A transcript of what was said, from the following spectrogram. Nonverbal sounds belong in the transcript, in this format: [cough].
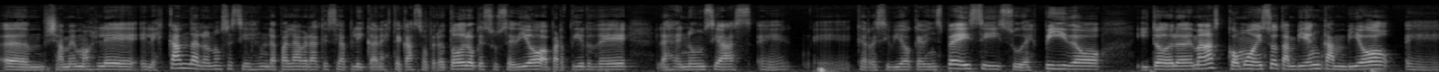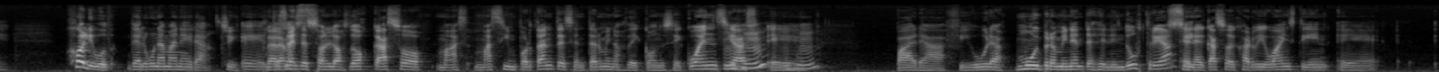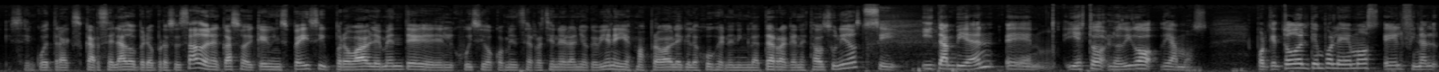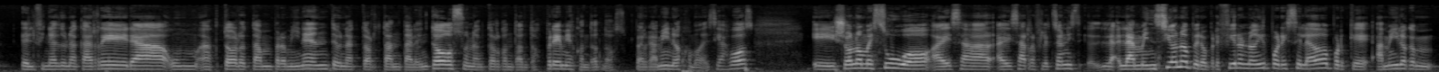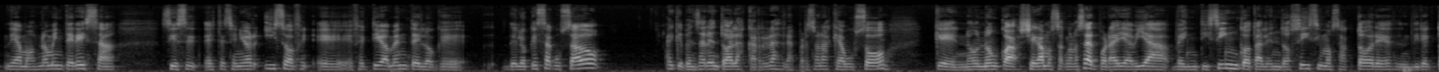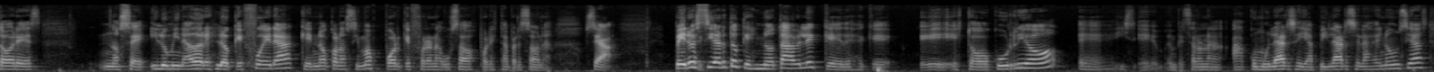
em, llamémosle el escándalo, no sé si es la palabra que se aplica en este caso, pero todo lo que sucedió a partir de las denuncias eh, eh, que recibió Kevin Spacey, su despido y todo lo demás, cómo eso también cambió. Eh, Hollywood, de alguna manera. Sí, claramente son los dos casos más, más importantes en términos de consecuencias para figuras muy prominentes de la industria. En el caso de Harvey Weinstein eh, se encuentra excarcelado pero procesado. En el caso de Kevin Spacey probablemente el juicio comience recién el año que viene y es más probable que lo juzguen en Inglaterra que en Estados Unidos. Sí, y también, eh, y esto lo digo, digamos, porque todo el tiempo leemos el final, el final de una carrera, un actor tan prominente, un actor tan talentoso, un actor con tantos premios, con tantos pergaminos, como decías vos. Eh, yo no me subo a esa, a esa reflexión, la, menciono, pero prefiero no ir por ese lado porque a mí lo que, digamos, no me interesa si este señor hizo eh, efectivamente lo que, de lo que es acusado, hay que pensar en todas las carreras de las personas que abusó, mm. que no nunca llegamos a conocer. Por ahí había 25 talentosísimos actores, directores, no sé, iluminadores, lo que fuera, que no conocimos porque fueron abusados por esta persona. O sea, pero es cierto que es notable que desde que eh, esto ocurrió eh, y eh, empezaron a, acumularse y apilarse las denuncias.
